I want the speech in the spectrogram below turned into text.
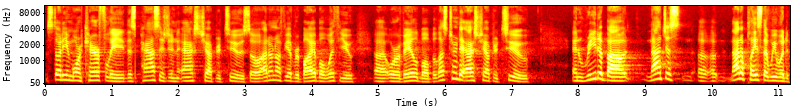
study more carefully this passage in Acts chapter 2. So I don't know if you have your Bible with you uh, or available, but let's turn to Acts chapter 2 and read about not just a, a, not a place that we would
